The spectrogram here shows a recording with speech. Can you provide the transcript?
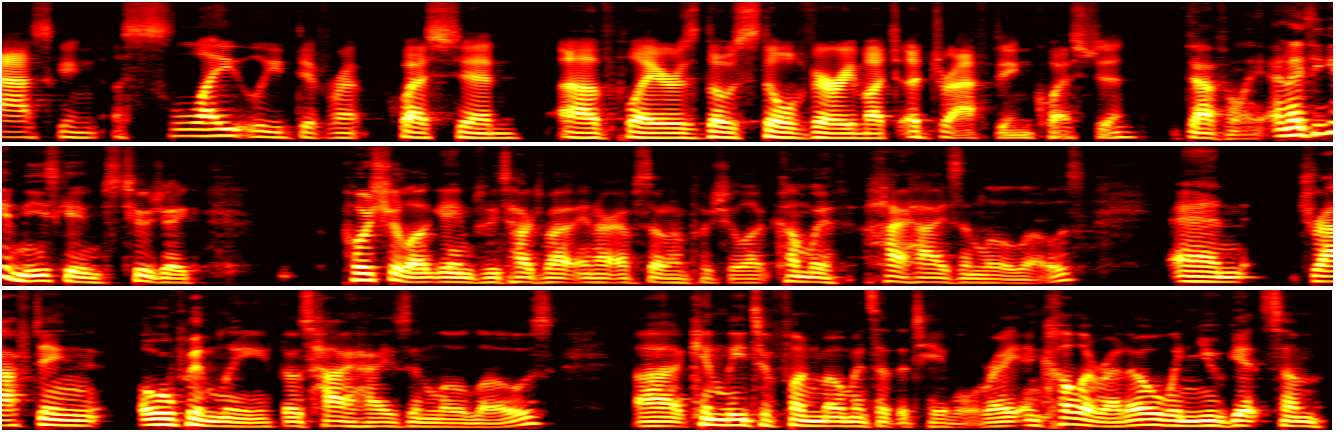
asking a slightly different question of players, though still very much a drafting question. Definitely. And I think in these games too, Jake, push your luck games we talked about in our episode on push your luck come with high highs and low lows. And drafting openly those high highs and low lows uh, can lead to fun moments at the table, right? In Coloretto, when you get some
